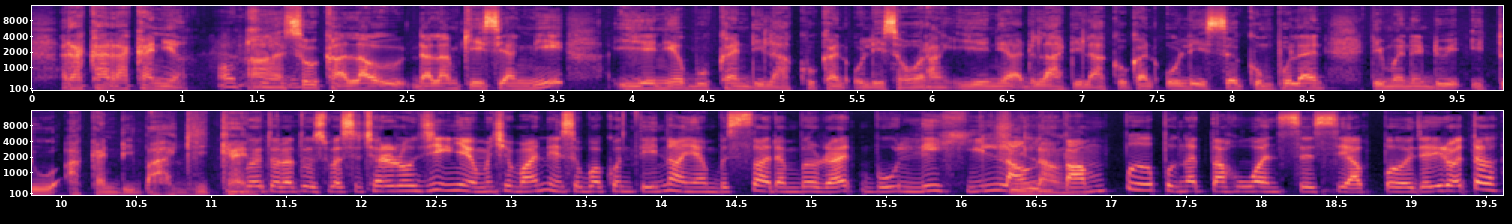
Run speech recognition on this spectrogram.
пока. Okey. Ah, so kalau dalam kes yang ni ianya bukan dilakukan oleh seorang ianya adalah dilakukan oleh sekumpulan di mana duit itu akan dibahagikan Betul lah tu sebab secara logiknya macam mana sebuah kontena yang besar dan berat boleh hilang, Hilang. tanpa pengetahuan sesiapa. Jadi doktor,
